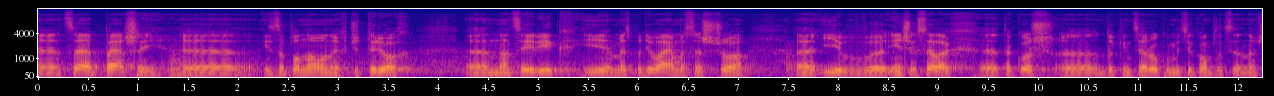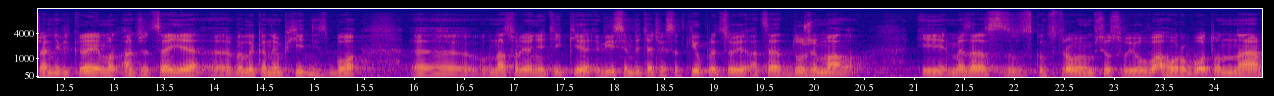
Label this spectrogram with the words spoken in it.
Е, Це перший е, із запланованих чотирьох е, на цей рік, і ми сподіваємося, що і в інших селах також до кінця року ми ці комплекси навчальні відкриємо, адже це є велика необхідність. бо У нас в районі тільки 8 дитячих садків працює, а це дуже мало. І ми зараз сконцентруємо всю свою увагу, роботу на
